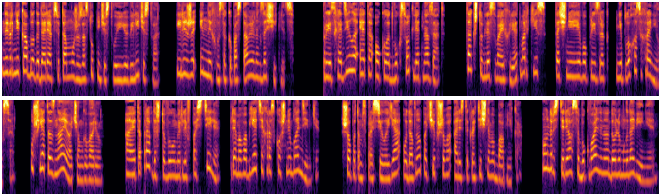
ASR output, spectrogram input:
Наверняка благодаря все тому же заступничеству Ее Величества или же иных высокопоставленных защитниц. Происходило это около двухсот лет назад, так что для своих лет маркиз, точнее его призрак, неплохо сохранился. Уж я-то знаю, о чем говорю. А это правда, что вы умерли в постели, прямо в объятиях роскошной блондинки? Шепотом спросила я у давно почившего аристократичного бабника. Он растерялся буквально на долю мгновения,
